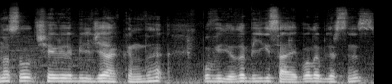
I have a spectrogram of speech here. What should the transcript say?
nasıl çevrilebileceği hakkında bu videoda bilgi sahibi olabilirsiniz.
